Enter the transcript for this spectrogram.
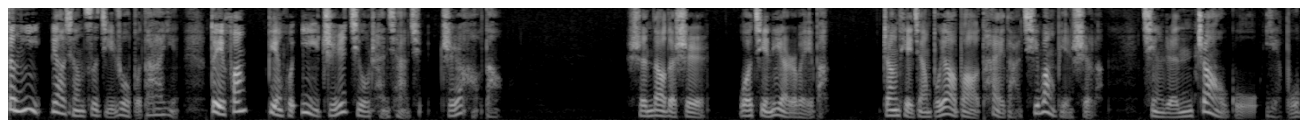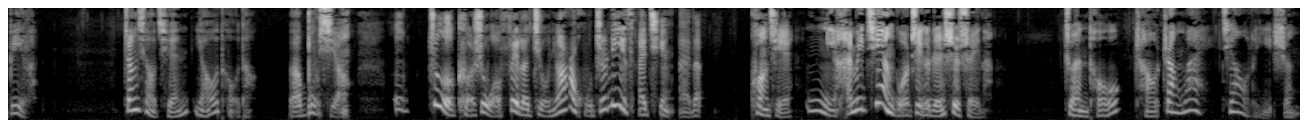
邓毅料想自己若不答应，对方便会一直纠缠下去，只好道：“神道的事，我尽力而为吧。张铁匠不要抱太大期望便是了，请人照顾也不必了。”张小泉摇头道：“啊，不行，呃，这可是我费了九牛二虎之力才请来的，况且你还没见过这个人是谁呢。”转头朝帐外叫了一声，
